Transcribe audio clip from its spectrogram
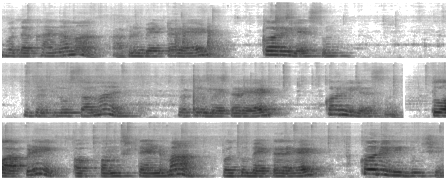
બધા ખાનામાં આપણે બેટર એડ કરી લેશું. જેટલું સમય એટલું બેટર એડ કરી લેશું. તો આપણે અપમ સ્ટેન્ડમાં બધું બેટર એડ કરી લીધું છે.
